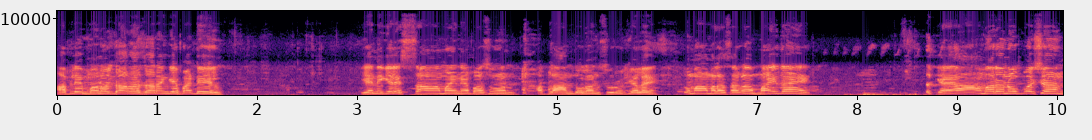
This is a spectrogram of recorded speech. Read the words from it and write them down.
आपले मनोज दादा जारंगे पाटील यांनी गेले सहा महिन्यापासून आपलं आंदोलन सुरू केलंय. तुम्हा आम्हाला सगळं माहीत आहे. की आमरण उपोषण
